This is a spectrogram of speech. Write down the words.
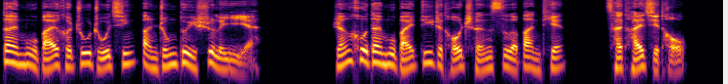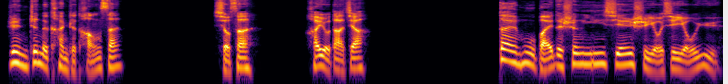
戴沐白和朱竹清暗中对视了一眼，然后戴沐白低着头沉思了半天，才抬起头，认真的看着唐三、小三，还有大家。戴沐白的声音先是有些犹豫，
